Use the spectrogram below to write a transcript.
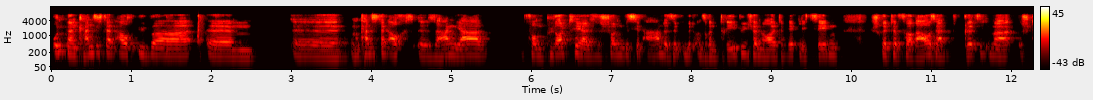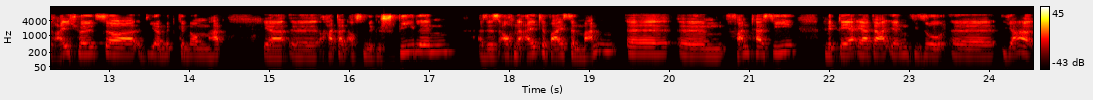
Und man kann sich dann auch über, ähm, äh, man kann sich dann auch äh, sagen, ja, vom Plot her ist es schon ein bisschen arm. Da sind wir mit unseren Drehbüchern heute wirklich zehn Schritte voraus. Er hat plötzlich immer Streichhölzer, die er mitgenommen hat. Er äh, hat dann auch so eine Gespielin, also das ist auch eine alte weiße Mann-Fantasie, äh, ähm, mit der er da irgendwie so äh, ja,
